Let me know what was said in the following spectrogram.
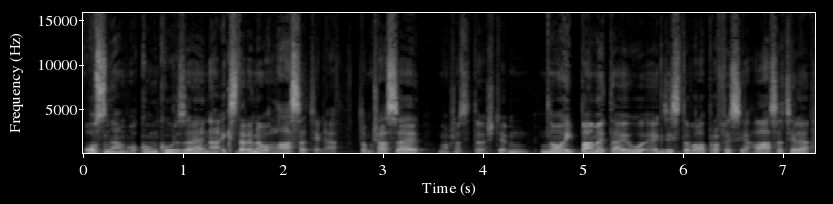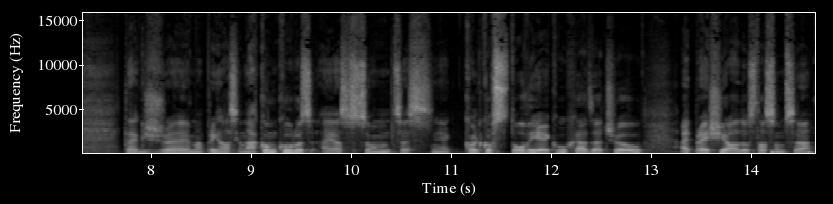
oznám o konkurze na externého hlásateľa. V tom čase, možno si to ešte mnohí pamätajú, existovala profesia hlásateľa, takže ma prihlásil na konkurs a ja som cez niekoľko stoviek uchádzačov aj prešiel a dostal som sa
